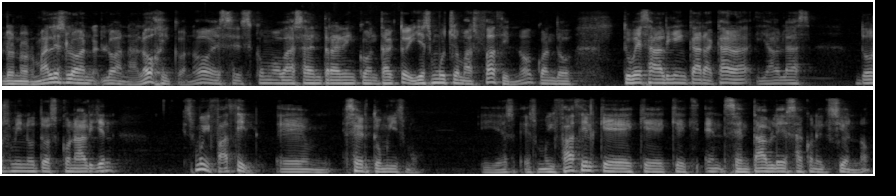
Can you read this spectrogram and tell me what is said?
lo normal es lo, analógico, ¿no? Es, es, como vas a entrar en contacto y es mucho más fácil, ¿no? Cuando tú ves a alguien cara a cara y hablas dos minutos con alguien, es muy fácil em, ser tú mismo. Y es, muy fácil que, se entable esa conexión, ¿no?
